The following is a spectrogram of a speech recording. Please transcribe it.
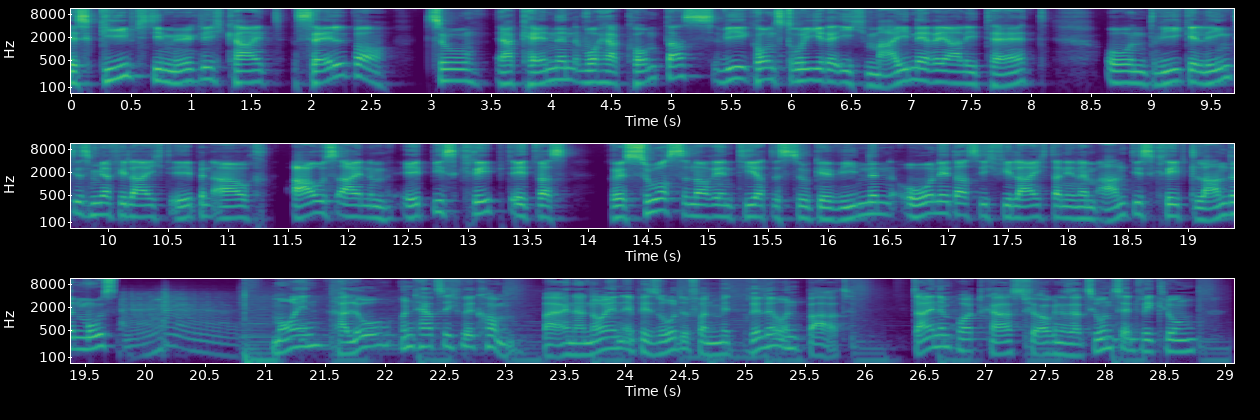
Es gibt die Möglichkeit, selber zu erkennen, woher kommt das, wie konstruiere ich meine Realität und wie gelingt es mir vielleicht eben auch aus einem Episkript etwas ressourcenorientiertes zu gewinnen, ohne dass ich vielleicht dann in einem Antiskript landen muss. Moin, hallo und herzlich willkommen bei einer neuen Episode von Mit Brille und Bart, deinem Podcast für Organisationsentwicklung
